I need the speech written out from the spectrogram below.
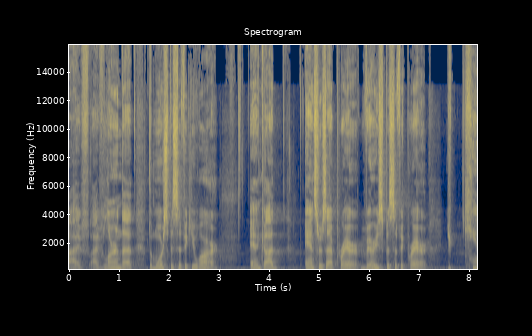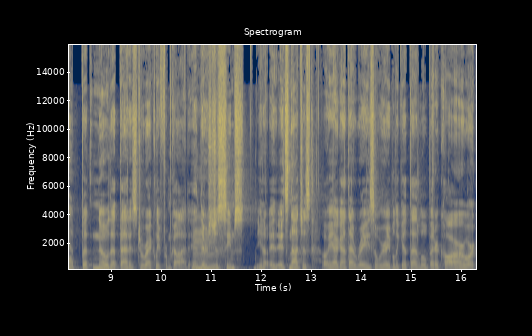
I've I've learned that the more specific you are, and God answers that prayer, very specific prayer, you can't but know that that is directly from God. And there's just seems you know it, it's not just oh yeah I got that raise so we were able to get that little better car or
